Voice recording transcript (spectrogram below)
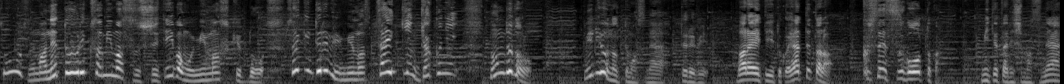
そうですね。まあネットフリックスは見ますし TVer も見ますけど最近テレビ見ます。最近逆になんでだろう。見るようになってますね。テレビ。バラエティーとかやってたら「クセスゴ」とか見てたりしますね。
